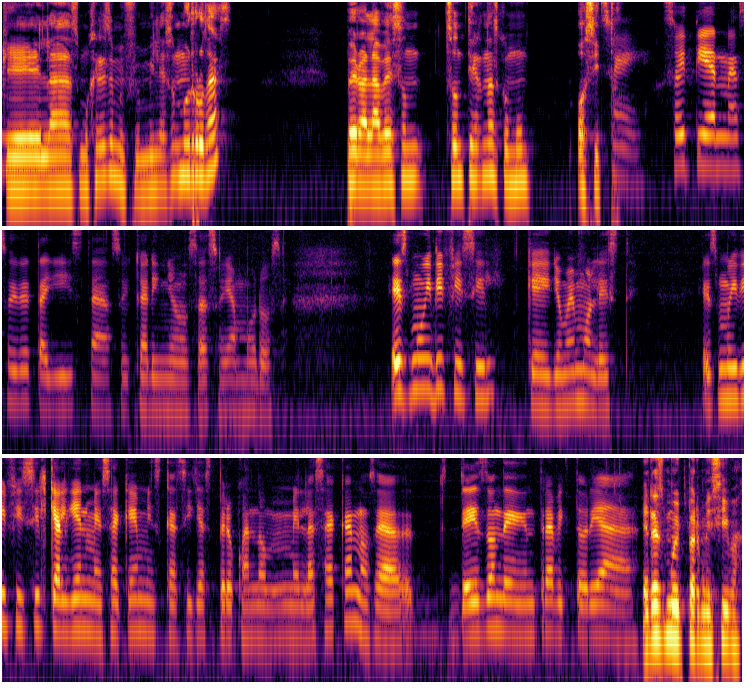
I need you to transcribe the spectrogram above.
Que las mujeres de mi familia son muy rudas, pero a la vez son, son tiernas como un osito. Sí, soy tierna, soy detallista, soy cariñosa, soy amorosa. Es muy difícil que yo me moleste. Es muy difícil que alguien me saque mis casillas, pero cuando me la sacan, o sea, es donde entra Victoria. Eres muy permisiva.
